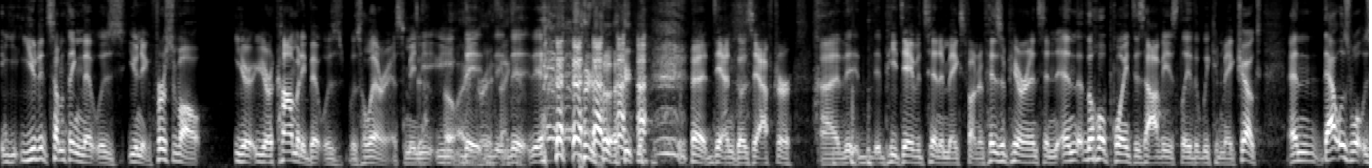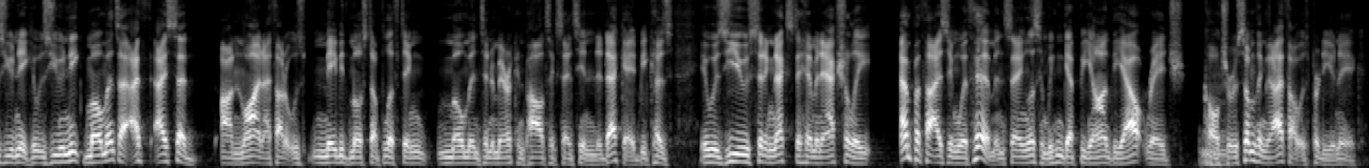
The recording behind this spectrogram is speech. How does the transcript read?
you did something that was unique. First of all, your, your comedy bit was, was hilarious. I mean, yeah. you, oh, the, the, the, Dan goes after uh, Pete Davidson and makes fun of his appearance, and, and the whole point is obviously that we can make jokes, and that was what was unique. It was unique moments. I, I said online, I thought it was maybe the most uplifting moment in American politics I'd seen in a decade because it was you sitting next to him and actually empathizing with him and saying, "Listen, we can get beyond the outrage culture." Mm-hmm. It was something that I thought was pretty unique.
